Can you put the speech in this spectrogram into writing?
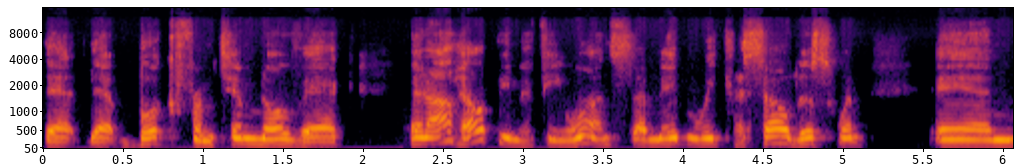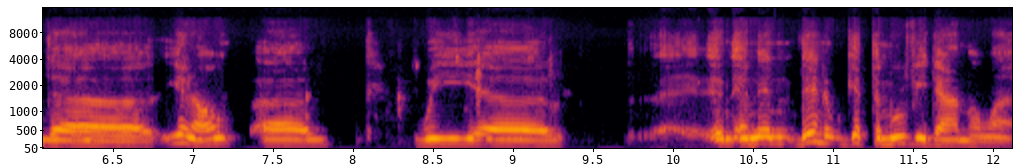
that that book from Tim Novak, and I'll help him if he wants. Uh, maybe we can sell this one and uh, you know uh, we uh, and, and, then then get the movie down the line.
